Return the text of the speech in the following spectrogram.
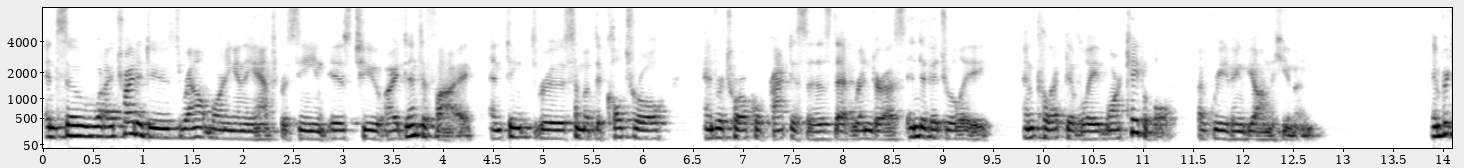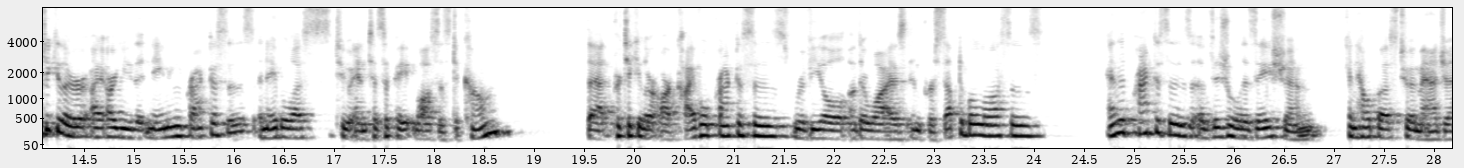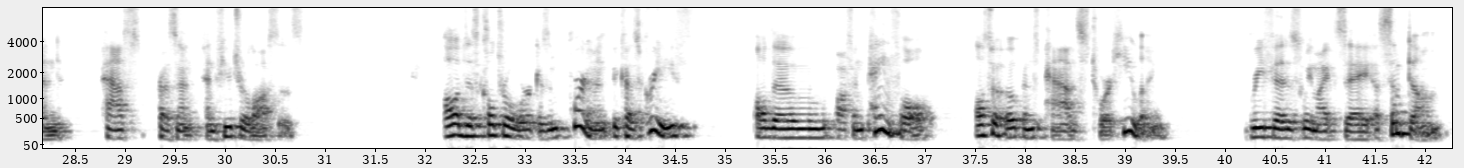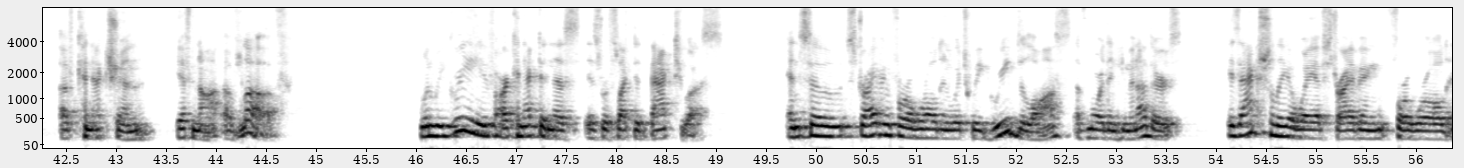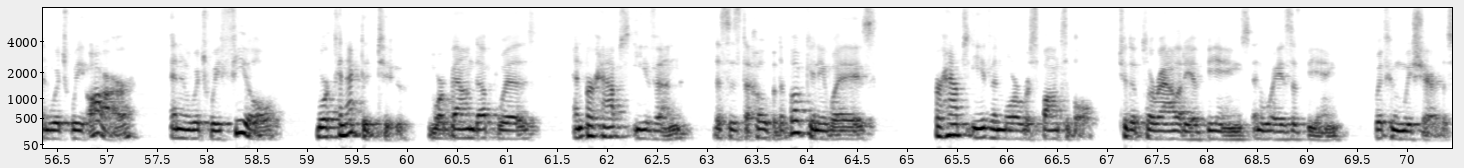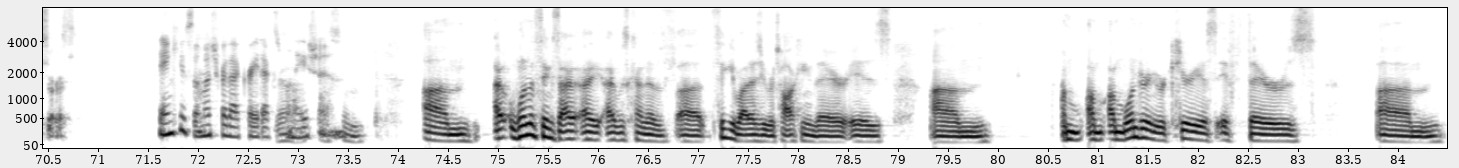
And so, what I try to do throughout Mourning in the Anthropocene is to identify and think through some of the cultural and rhetorical practices that render us individually and collectively more capable of grieving beyond the human. In particular, I argue that naming practices enable us to anticipate losses to come, that particular archival practices reveal otherwise imperceptible losses, and that practices of visualization can help us to imagine past, present, and future losses. All of this cultural work is important because grief, although often painful, also opens paths toward healing. Grief is, we might say, a symptom of connection if not of love. When we grieve, our connectedness is reflected back to us. And so, striving for a world in which we grieve the loss of more than human others is actually a way of striving for a world in which we are and in which we feel more connected to, more bound up with, and perhaps even, this is the hope of the book, anyways, perhaps even more responsible to the plurality of beings and ways of being with whom we share this earth. Thank you so much for that great explanation. Yeah, awesome. Um, I, one of the things I, I, I was kind of uh, thinking about as you were talking there is um, I'm, I'm, I'm wondering or curious if there's um,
